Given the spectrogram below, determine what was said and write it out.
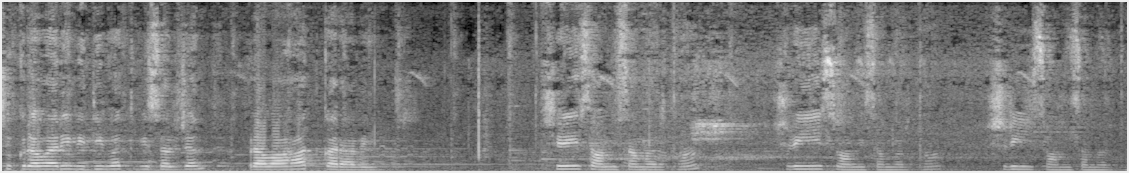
शुक्रवारी विधिवत विसर्जन प्रवाहात करावे. श्री स्वामी समर्थ श्री स्वामी समर्थ. श्री स्वामी समर्थ.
